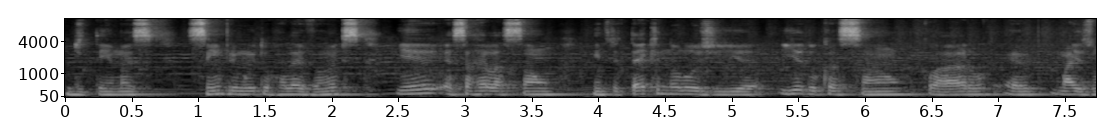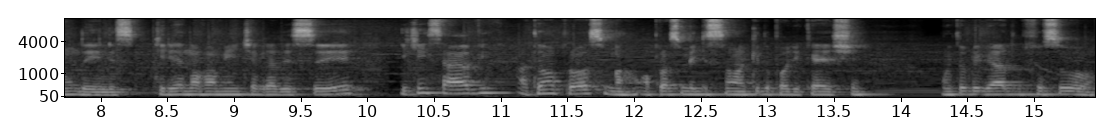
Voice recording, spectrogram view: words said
de temas sempre muito relevantes e essa relação entre tecnologia e educação, claro, é mais um deles. Queria novamente agradecer e quem sabe até uma próxima, uma próxima edição aqui do podcast. Muito obrigado, professor.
